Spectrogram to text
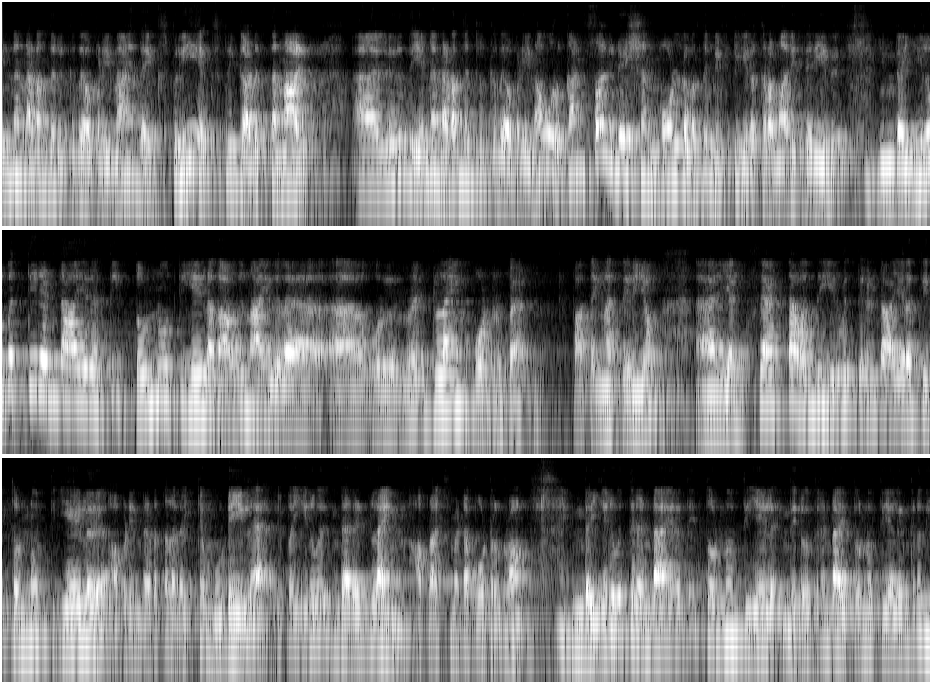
என்ன நடந்திருக்குது அப்படின்னா இந்த எக்ஸ்பிரி எக்ஸ்பிரிக்கு அடுத்த நாள் இருந்து என்ன நடந்துட்டு இருக்குது அப்படின்னா ஒரு கன்சாலிடேஷன் மோடில் வந்து நிஃப்டி இருக்கிற மாதிரி தெரியுது. இந்த இருபத்தி ரெண்டாயிரத்தி தொண்ணூற்றி ஏழு அதாவது நான் இதில் ஒரு ரெட் லைன் போட்டிருப்பேன். பார்த்தீங்கன்னா தெரியும். எக்ஸாக்டாக வந்து இருபத்தி ரெண்டாயிரத்தி தொண்ணூற்றி ஏழு அப்படின்ற இடத்துல வைக்க முடியல. இப்போ இருபது இந்த ரெட் லைன் அப்ராக்சிமேட்டாக போட்டிருக்கிறோம். இந்த இருபத்தி ரெண்டாயிரத்தி தொண்ணூற்றி ஏழு இந்த இருபத்தி ரெண்டாயிரத்தி தொண்ணூற்றி ஏழுங்கிறது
